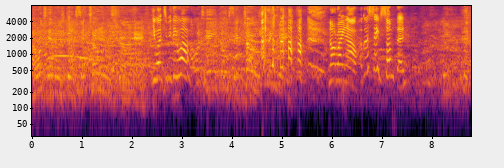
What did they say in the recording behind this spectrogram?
I want to hear those dulcet tones, Jodie. You want to be do what? I want to hear your dulcet tones singing. Not right now. I'm going to save something.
